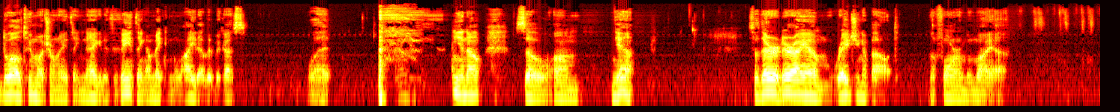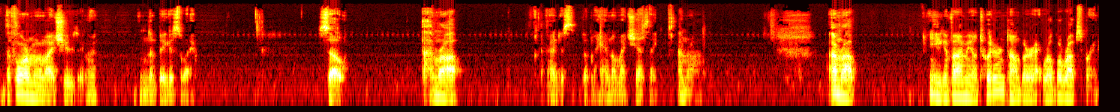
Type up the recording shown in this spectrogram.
dwell too much on anything negative. If anything, I'm making light of it because what? you know? So, um, yeah. So there, there I am raging about the form of my, uh, the form of my choosing in the biggest way. So, I'm Rob. I just put my hand on my chest like, I'm Rob. I'm Rob. You can find me on Twitter and Tumblr at RoboRobSpringer.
